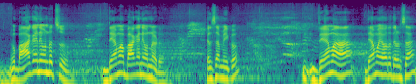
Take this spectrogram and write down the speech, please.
నువ్వు బాగానే ఉండొచ్చు. దేమా బాగానే ఉన్నాడు. తెలుసా మీకు? దేమ దేమ ఎవరో తెలుసా?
